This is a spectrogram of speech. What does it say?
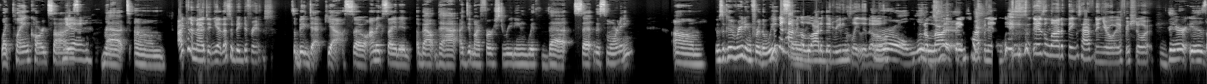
like playing card size yeah. that um, I can imagine. Yeah, that's a big difference. It's a big deck, yeah. So I'm excited about that. I did my first reading with that set this morning. Um, it was a good reading for the week. You've been so. having a lot of good readings lately, though. Girl, a lot of things happening. There's a lot of things happening your way for sure. There is,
